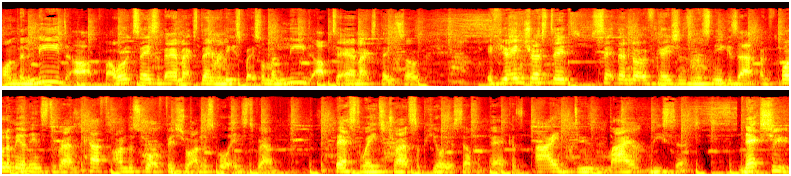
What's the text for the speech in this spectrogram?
on the lead up. I won't say it's an Air Max Day release, but it's on the lead up to Air Max Day. So if you're interested, set them notifications on the sneakers app and follow me on Instagram, Kaff underscore official underscore Instagram. Best way to try and secure yourself a pair because I do my research. Next shoe.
